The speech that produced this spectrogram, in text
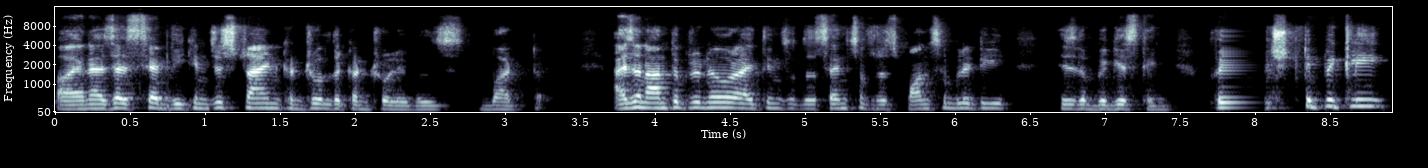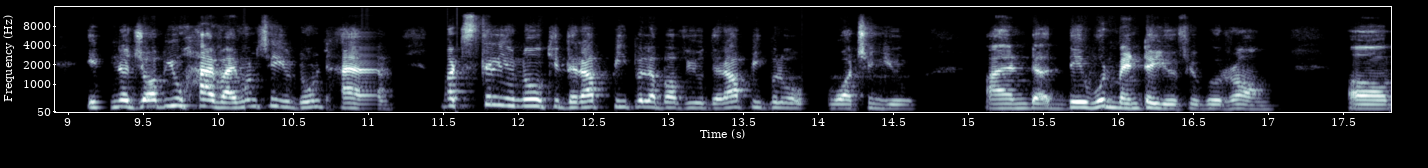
Uh, and as i said we can just try and control the controllables. But as an entrepreneur i think so the sense of responsibility is the biggest thing which typically in a job you have i won't say you don't have but still you know there are people above you there are people who are watching you and uh, they would mentor you if you go wrong uh,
